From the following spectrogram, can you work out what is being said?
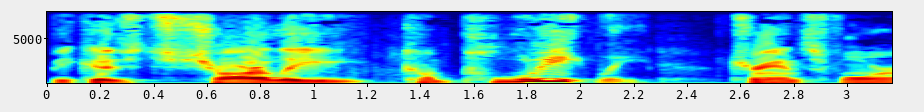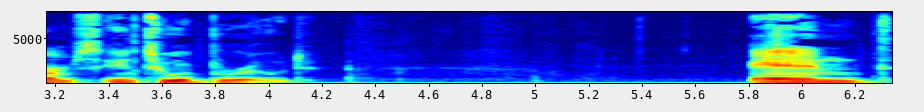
Because Charlie completely transforms into a brood. And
